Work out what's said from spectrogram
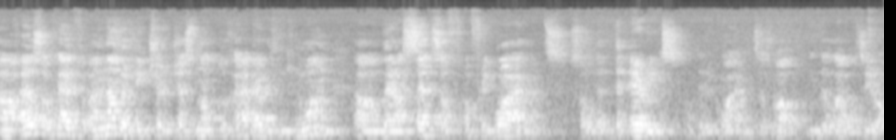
Uh, I also have another picture, just not to have everything in one. Um, there are sets of, of requirements, so that the areas of the requirements as well in the level zero.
